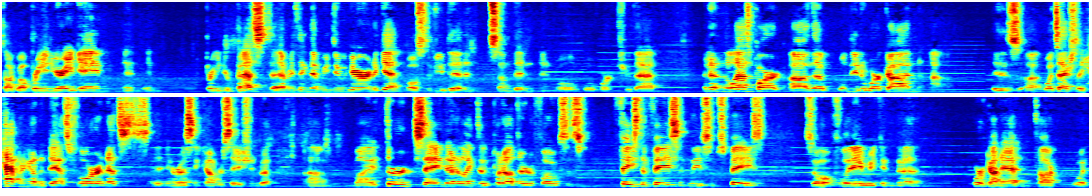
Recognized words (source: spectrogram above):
Talk about bringing your A game and, and bringing your best to everything that we do here. And again, most of you did, and some didn't, and we'll we'll work through that. And then the last part uh, that we'll need to work on uh, is uh, what's actually happening on the dance floor, and that's an interesting conversation. But um, my third saying that I like to put out there to folks is face to face and leave some space. So hopefully we can uh, work on that and talk what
